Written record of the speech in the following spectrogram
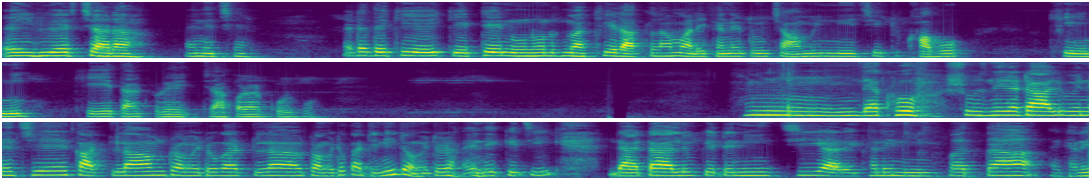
এই রুইয়ের চারা এনেছে। এটা দেখি এই কেটে নুন হলুদ মাখিয়ে রাখলাম, আর এখানে তুমি চাউমিন নিয়েছি, একটু খাব, খেয়ে নিই খেয়ে তারপরে যা করার করব। দেখো সজনে ডাঁটা আলু এনেছে, কাটলাম, টমেটো কাটলাম, টমেটো কাটিনি, টমেটো রেখেছি ডাটা আলু কেটে নিয়েছি, আর এখানে নিম পাতা, এখানে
